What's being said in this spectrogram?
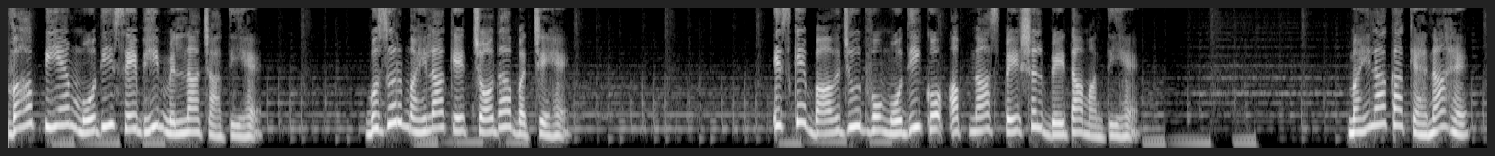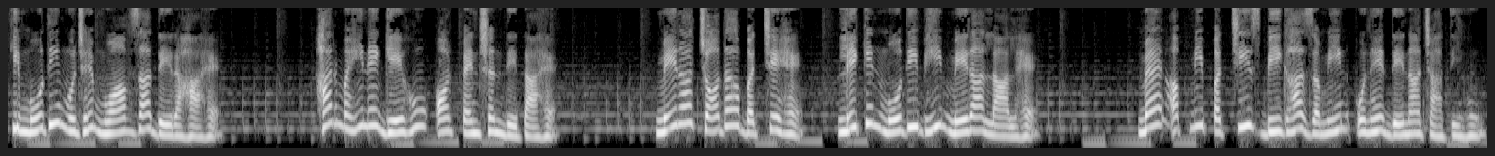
वह पीएम मोदी से भी मिलना चाहती है। बुज़ुर्ग महिला के 14 बच्चे हैं। इसके बावजूद वो मोदी को अपना स्पेशल बेटा मानती है। महिला का कहना है कि मोदी मुझे मुआवजा दे रहा है। हर महीने गेहूँ और पेंशन देता है। मेरा चौदह बच्चे हैं, लेकिन मोदी भी मेरा लाल है। मैं अपनी 25 बीघा ज़मीन उन्हें देना चाहती हूँ।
